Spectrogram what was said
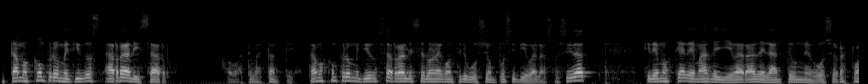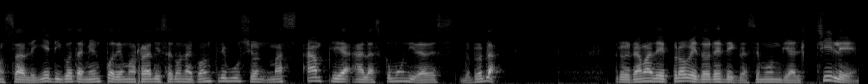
Estamos comprometidos a realizar, bastante, estamos comprometidos a realizar una contribución positiva a la sociedad. Creemos que además de llevar adelante un negocio responsable y ético, también podemos realizar una contribución más amplia a las comunidades, bla, bla, bla. Programa de proveedores de clase mundial Chile.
